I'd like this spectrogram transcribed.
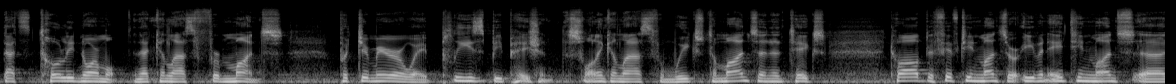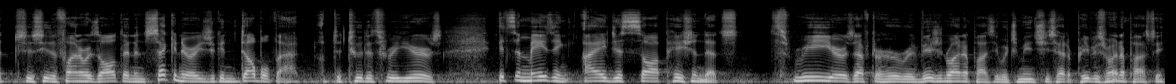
that's totally normal and that can last for months. Put your mirror away. Please be patient. The swelling can last from weeks to months and it takes 12 to 15 months or even 18 months uh, to see the final result. And in secondaries, you can double that up to two to three years. It's amazing. I just saw a patient that's three years after her revision rhinoplasty, which means she's had a previous rhinoplasty.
